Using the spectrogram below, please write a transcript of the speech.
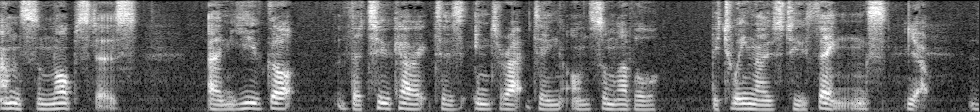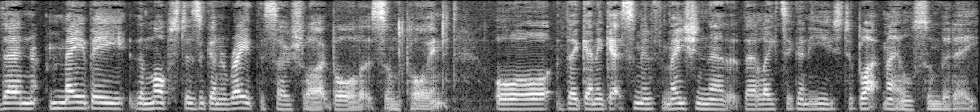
and some mobsters, and you've got the two characters interacting on some level between those two things, yeah, then maybe the mobsters are going to raid the socialite ball at some point, or they're going to get some information there that they're later going to use to blackmail somebody.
